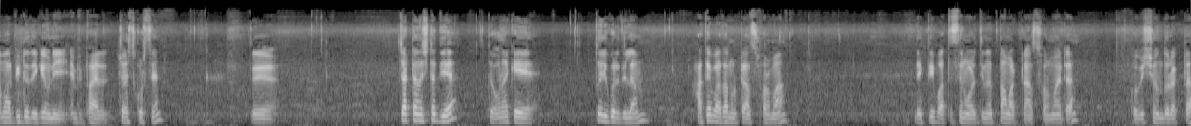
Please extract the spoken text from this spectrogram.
আমার ভিডিও দেখে উনি এমপি ফাইভ চয়েস করছেন। তো চারটা ইন্ডাস্টার দিয়ে তো ওনাকে তৈরি করে দিলাম। হাতে বাঁধানো ট্রান্সফর্মার দেখতেই পাচ্ছেন অরিজিনাল তামার ট্রান্সফর্মার এটা। খুবই সুন্দর একটা।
